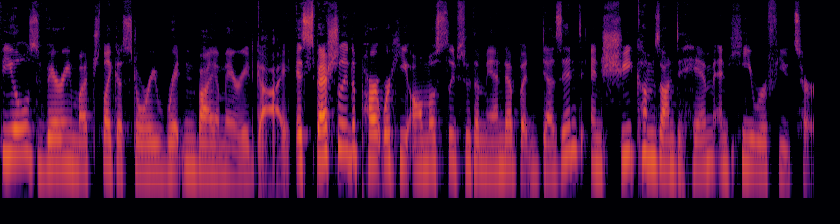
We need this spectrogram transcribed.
feels very much like a story written by a married guy, especially the part where he almost sleeps with Amanda but doesn't, and she comes on to him and he refutes her.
